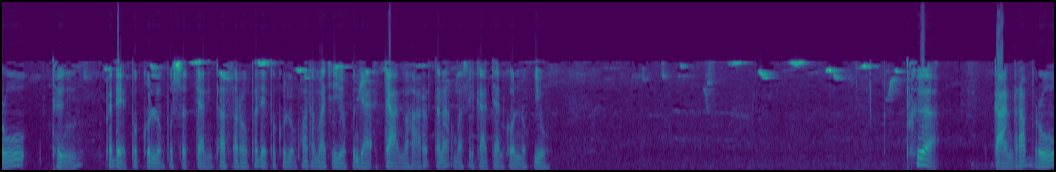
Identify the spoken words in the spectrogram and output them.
รู้ถึงพระเดชพระคุณหลวงพุทธจันทร์ทัสโรพระเดชพระคุณหลวงพ่อธรรมชโยคุณยายอาจารย์มหารัตนอุบาสิกาจันทร์คนนกยูงเพื่อการรับรู้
